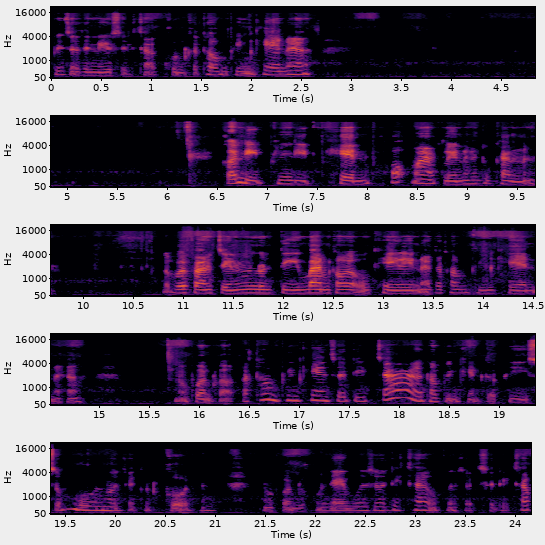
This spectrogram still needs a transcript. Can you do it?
พิสันตินิวสวัสดีครับคุณกระท่อมพินแคนนะคะก็ดีดพินดีดเข็นเพราะมากเลยนะคะ ทุกท่านนะเราไปฟังเสียงดนตรีบ้านเขาโอเคเลยนะกระท่อมพินแคนนะคะ น้องพรก็กระท่อมพินแคนสวัสดีจ้ากระท่อมพินแคนกับพี่สมบูรณ์หัวใจกดกดๆนะน้องพรกับคุณยายบุญสวัสดีค่ะคุณศักดิ์สวัสดีครับ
